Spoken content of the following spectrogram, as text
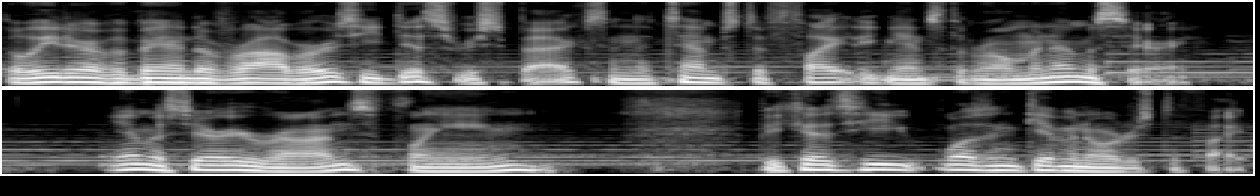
the leader of a band of robbers, he disrespects and attempts to fight against the Roman emissary. The emissary runs, fleeing, because he wasn't given orders to fight.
